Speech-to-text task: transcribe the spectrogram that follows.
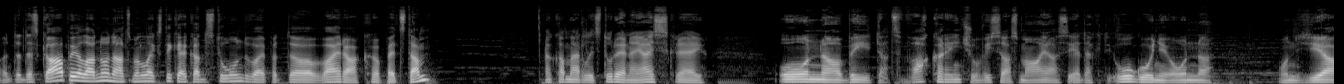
Un tad es kāpielā nonācu, man liekas, tikai kādu stundu vai pat uh, vairāk uh, pēc tam, uh, kamēr līdz turienei aizskrēju. Un uh, bija tāds vakariņš, un visās mājās iedegti uguņi. Un, uh, un jā,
